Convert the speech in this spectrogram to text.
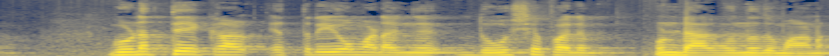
ഗുണത്തേക്കാൾ എത്രയോ മടങ്ങ് ദൂഷ്യഫലം ഉണ്ടാകുന്നതുമാണ്.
